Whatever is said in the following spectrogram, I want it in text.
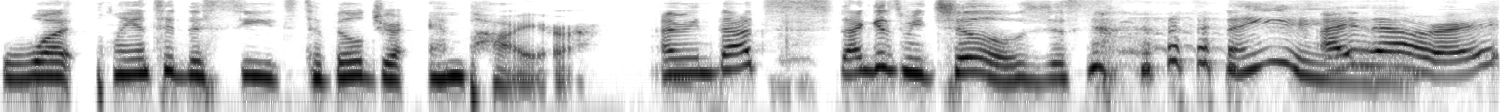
what planted the seeds to build your empire. I mean, that's that gives me chills just saying. I know, right?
